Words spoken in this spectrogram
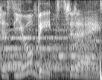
Purchase your beats today.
